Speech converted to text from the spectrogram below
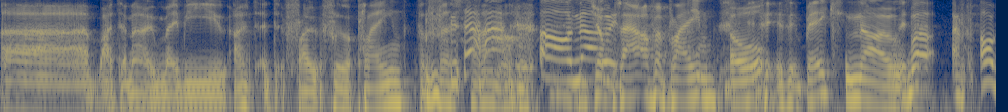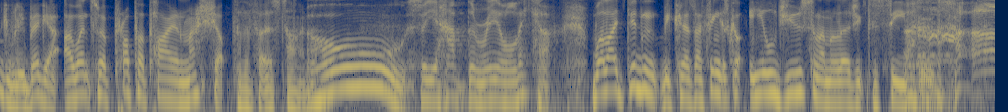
uh, I don't know. Maybe you I, flew, flew a plane for the first time. Oh, no, Jumped it's- out of a plane. Oh. Is it, is it big? No. Is well, it? uh, arguably bigger. I went to a proper pie and mash shop for the first time. Oh, so you had the real liquor. Well, I didn't because I think it's got eel juice and I'm allergic to seafood. Oh,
